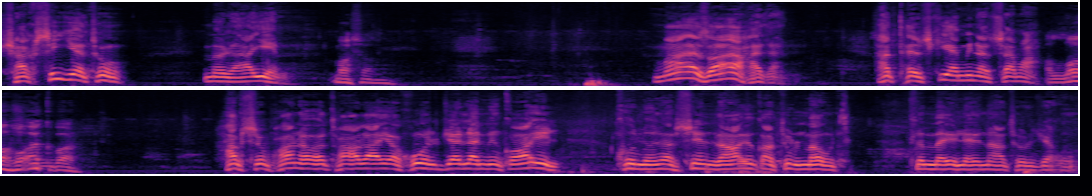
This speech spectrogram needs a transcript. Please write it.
شخصيته ملايم ما شاء الله. ما أذى أحدا. التزكية من السماء. الله أكبر. حق سبحانه وتعالى يقول جل من قائل كل نفس ذائقة الموت ثم إلينا ترجعون.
